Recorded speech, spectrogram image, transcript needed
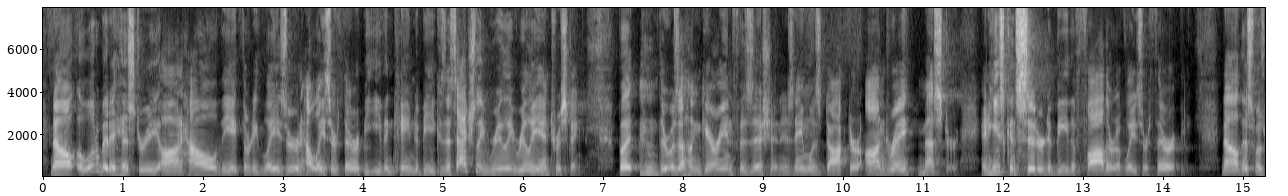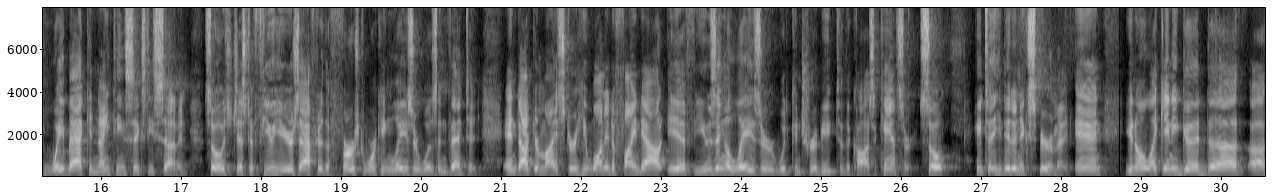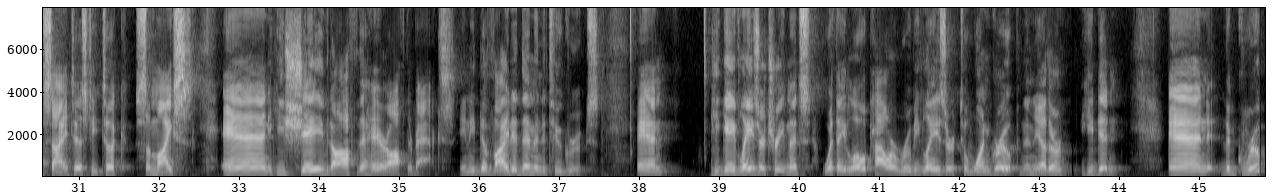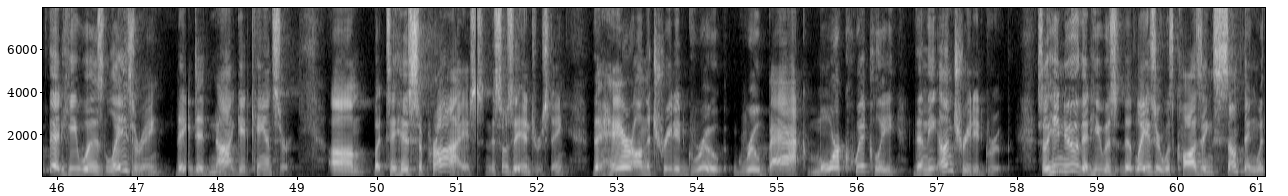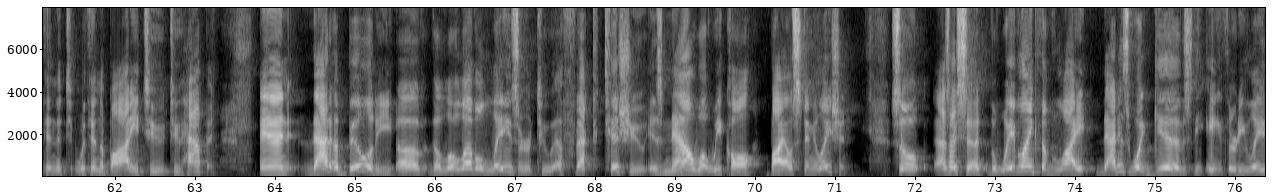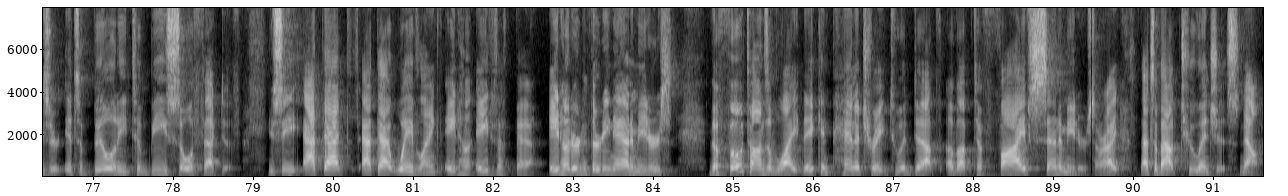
Now, a little bit of history on how the 830 laser and how laser therapy even came to be, because it's actually really, really interesting. But there was a Hungarian physician, his name was Dr. Andre Mester, and he's considered to be the father of laser therapy. Now, this was way back in 1967, so it's just a few years after the first working laser was invented. And Dr. Meister, he wanted to find out if using a laser would contribute to the cause of cancer. So he, t- he did an experiment. And, you know, like any good uh, uh, scientist, he took some mice and he shaved off the hair off their backs and he divided them into two groups. And he gave laser treatments with a low power ruby laser to one group, and then the other he didn't. And the group that he was lasering, they did not get cancer. Um, but to his surprise, this was interesting, the hair on the treated group grew back more quickly than the untreated group. So he knew that he was that laser was causing something within the within the body to to happen. And that ability of the low level laser to affect tissue is now what we call biostimulation. So, as I said, the wavelength of light, that is what gives the 830 laser its ability to be so effective. You see, at that, at that wavelength, 830 uh, nanometers, the photons of light, they can penetrate to a depth of up to five centimeters, all right? That's about two inches. Now,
